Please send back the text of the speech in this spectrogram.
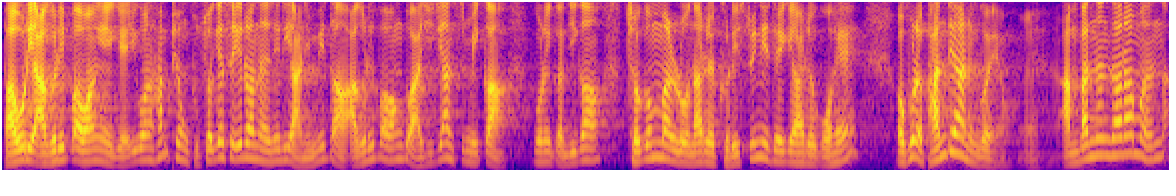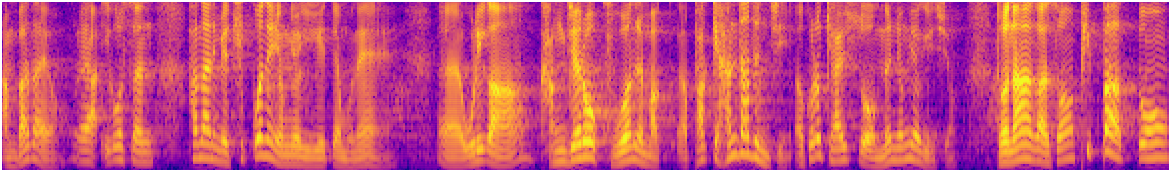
바울이 아그리파 왕에게 이건 한편 구석에서 일어난 일이 아닙니다. 아그리파 왕도 아시지 않습니까? 그러니까 네가 적은 말로 나를 그리스도인이 되게 하려고 해? 어 그래 반대하는 거예요. 예. 안 받는 사람은 안 받아요. 그래 이것은 하나님의 주권의 영역이기 때문에 우리가 강제로 구원을 막 받게 한다든지 어, 그렇게 할 수 없는 영역이죠. 더 나아가서 핍박도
